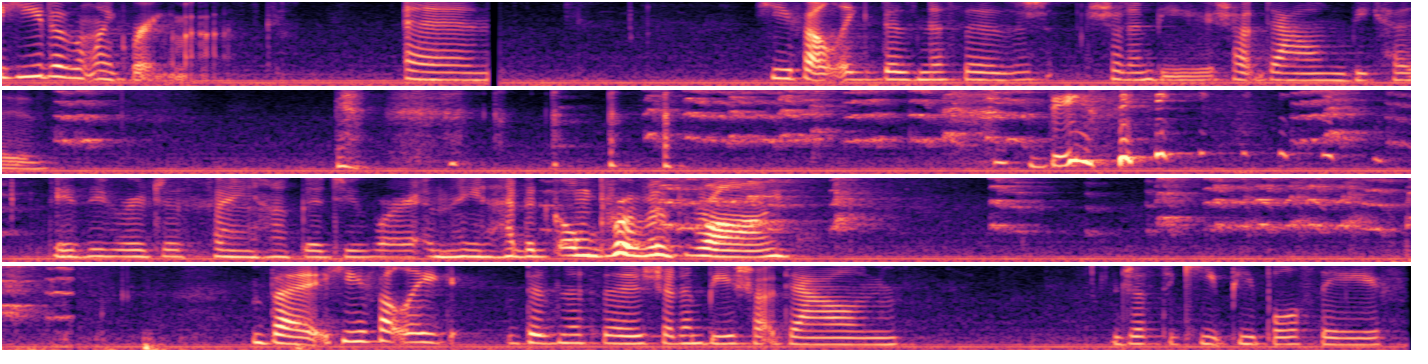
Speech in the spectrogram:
he doesn't like wearing a mask. And he felt like businesses shouldn't be shut down because Daisy. Daisy, we were just saying how good you were, and then you had to go and prove us wrong. but he felt like businesses shouldn't be shut down just to keep people safe.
